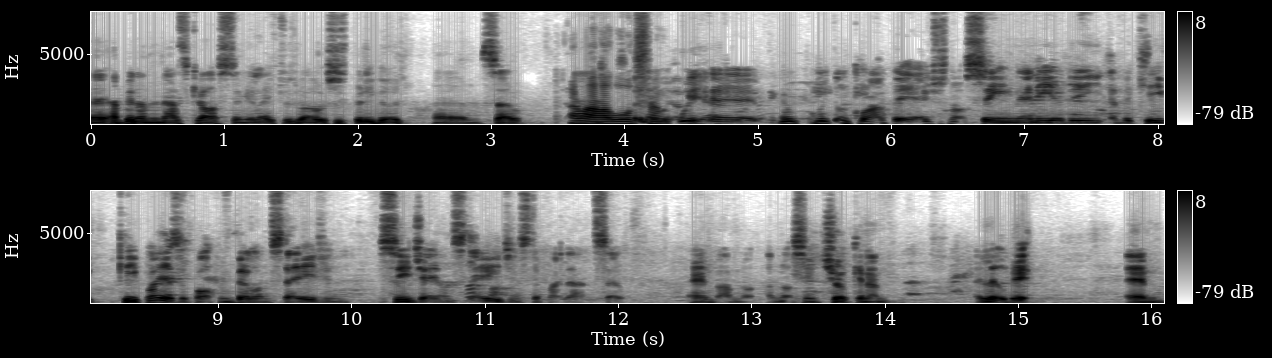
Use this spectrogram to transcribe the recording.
Uh, I've been on the NASCAR simulator as well, which is pretty good. Um, so Oh, But no, awesome. we, uh, we, we've done quite a bit. I've just not seen any of the of the key key players apart from Bill on stage and CJ on stage and stuff like that. So, um, I'm not I've not seen Chuck, and I'm a little bit um,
